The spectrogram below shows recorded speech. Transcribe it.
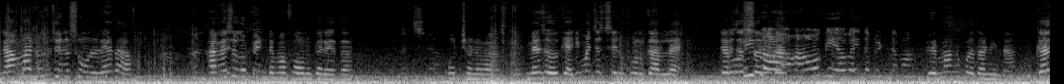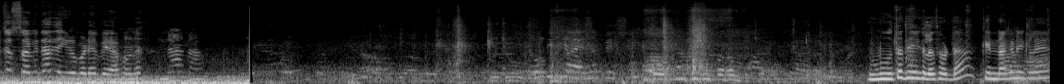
ਨਾ ਮਨ ਨੂੰ ਸੁਣ ਰਿਹਾ ਤਾਂ। ਹਮੇ ਸਗੋਂ ਪਿੰਡ ਮਾ ਫੋਨ ਕਰਿਆ ਤਾਂ। ਅੱਛਾ। ਪੁੱਛਣ ਵਾਸਤੇ। ਮੈਂ ਸਗੋਂ ਕਹਿ ਰਹੀ ਮੈਂ ਜੱਸੇ ਨੂੰ ਫੋਨ ਕਰ ਲੈ। ਚਲ ਜੱਸਾ ਵੀ ਬਾ- ਦਾ ਹਾਂ ਉਹ ਗਿਆ ਬਾਈ ਤਾਂ ਪਿੰਡ ਮਾ। ਫਿਰ ਮੈਨੂੰ ਪਤਾ ਨਹੀਂ ਤਾਂ। ਕਹ ਜੱਸਾ ਵੀ ਦਾ ਜਾਈ ਬੜੇ ਪਿਆ ਹੁਣ। ਨਾ ਨਾ। ਮੂੰਹ ਤਾਂ ਦੇਖ ਲਓ ਤੁਹਾਡਾ, ਕਿੰਨਾ ਕੁ ਨਿਕਲਿਆ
